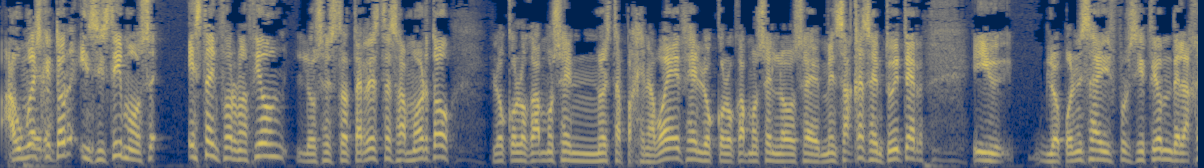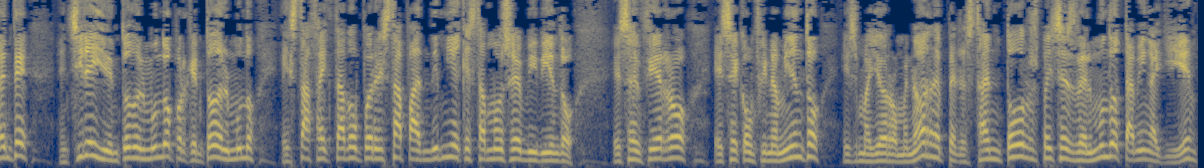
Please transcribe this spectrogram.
A un escritor, insistimos, esta información, los extraterrestres han muerto, lo colocamos en nuestra página web, eh, lo colocamos en los eh, mensajes en Twitter y lo pones a disposición de la gente en Chile y en todo el mundo, porque en todo el mundo está afectado por esta pandemia que estamos eh, viviendo. Ese encierro, ese confinamiento es mayor o menor, pero está en todos los países del mundo, también allí, ¿eh?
